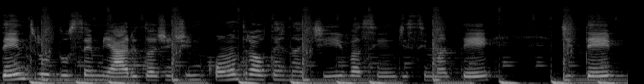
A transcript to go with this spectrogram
dentro do semiárido a gente encontra alternativa assim de se manter, de ter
